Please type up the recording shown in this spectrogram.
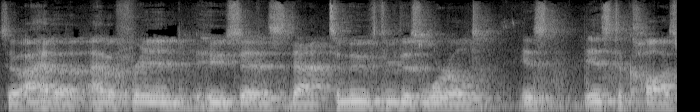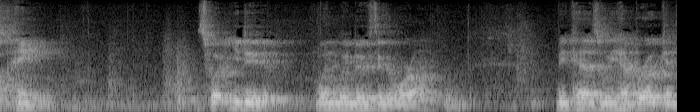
So, I have a I have a friend who says that to move through this world is is to cause pain. It's what you do when we move through the world because we have broken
